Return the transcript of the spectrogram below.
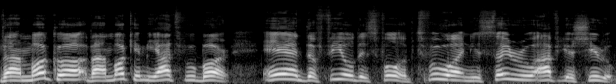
v'amokim yatfu bar, and the field is full of tfuah and yisayru af yashiru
